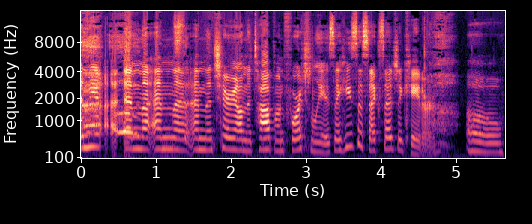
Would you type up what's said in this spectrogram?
And the and the and the and the cherry on the top, unfortunately, is that he's a sex educator. Oh,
